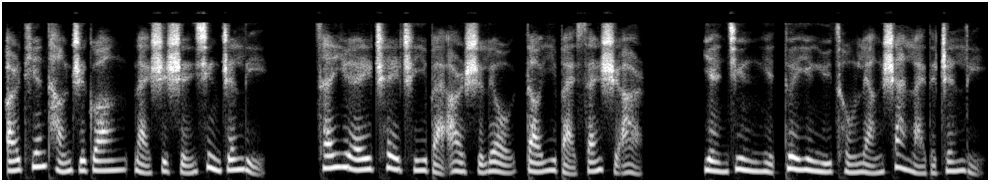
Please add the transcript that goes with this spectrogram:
而天堂之光乃是神性真理。参阅 H H 一百二十六到一百三十二，眼镜也对应于从良善来的真理。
